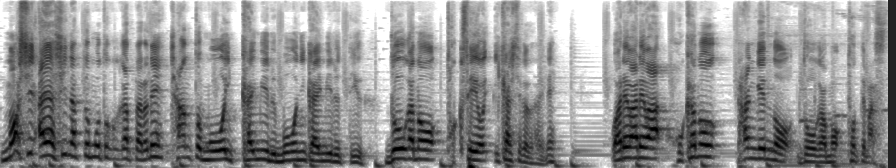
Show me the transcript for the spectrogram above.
もし怪しいなって思うとこがあったらね、ちゃんともう一回見る、もう二回見るっていう動画の特性を活かしてくださいね。我々は他の単元の動画も撮ってます。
